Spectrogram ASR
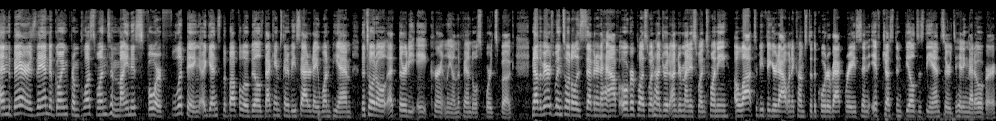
And the Bears, they end up going from plus one to minus four, flipping against the Buffalo Bills. That game's going to be Saturday, 1 p.m. The total at 38 currently on the FanDuel Sportsbook. Now, the Bears win total is 7.5, over plus 100, under minus 120. A lot to be figured out when it comes to the quarterback race and if Justin Fields is the answer to hitting that over.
